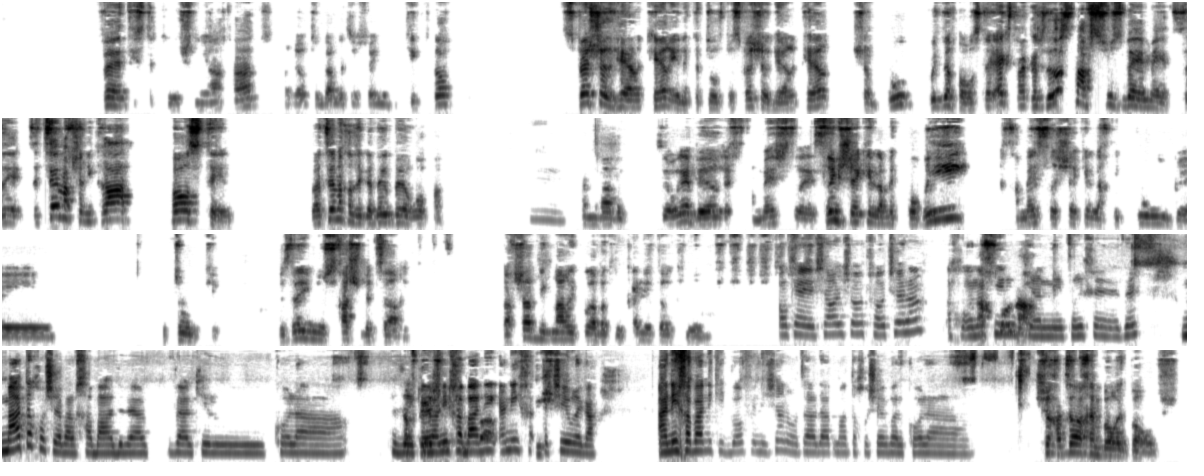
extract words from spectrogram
ותסתכלו שנייה אחת, נראה אותו גם לצורכנו בטיקטוק. special hair care, הנה כתוב פה, special hair care, שמפו with the horse extract, זה לא זנב סוס באמת, זה, זה צמח שנקרא הורסטייל, והצמח הזה גדל באירופה. זה עולה בערך 15, 20 שקל למקורי, 15 שקל לחיקוי בטורקיה. וזה עם נוסחה שוויצרית. ועכשיו נגמר כל הבקבוק, אין יותר כלום. אוקיי, אפשר לשאול אותך עוד שאלה? אחרונה אחרונה. כאילו, כי אני צריך אה, זה. מה אתה חושב על חב"ד ועל, ועל כאילו כל ה... זה כאילו, אני. חב"דניק, אני, תקשיב רגע. אני חב"דניקית באופן אישי, אני רוצה לדעת מה אתה חושב על כל ה... שחצה לכם בורג בראש.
